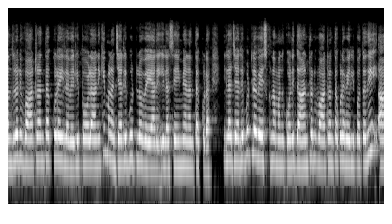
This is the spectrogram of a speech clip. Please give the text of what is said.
అందులోని వాటర్ అంతా కూడా ఇలా వెళ్ళిపోవడానికి మనం జల్లిబుట్లో వేయాలి ఇలా సేమియానంతా కూడా. ఇలా జల్లిబుట్లో వేసుకున్నాం అనుకోండి దాంట్లోని వాటర్ అంతా కూడా వెళ్ళిపోతుంది. ఆ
